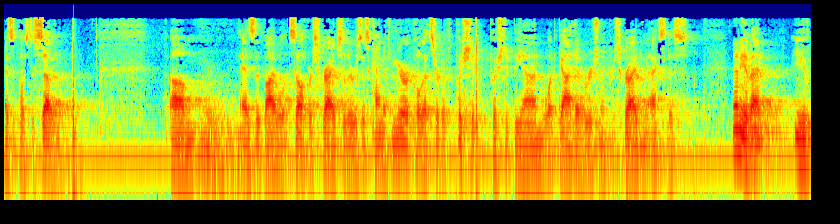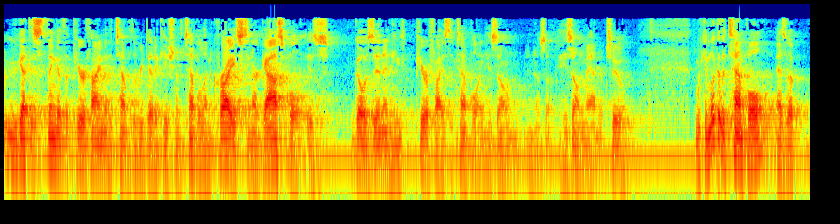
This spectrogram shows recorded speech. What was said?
as opposed to seven. Um, as the Bible itself prescribes. So there was this kind of miracle that sort of pushed it, pushed it beyond what God had originally prescribed in Exodus. In any event, you've, you've got this thing of the purifying of the temple, the rededication of the temple, and Christ in our gospel is, goes in and he purifies the temple in his own, in his, his own manner too. We can look at the temple as a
